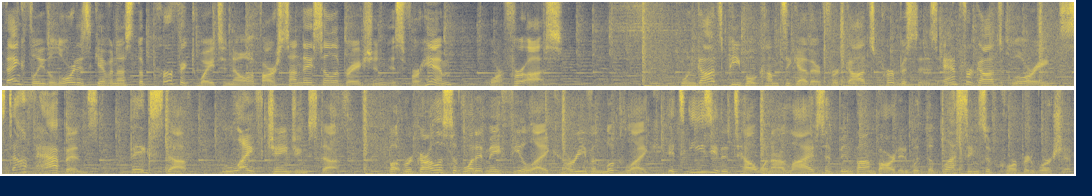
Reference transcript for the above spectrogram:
Thankfully, the Lord has given us the perfect way to know if our Sunday celebration is for Him or for us. When God's people come together for God's purposes and for God's glory, stuff happens. Big stuff, life changing stuff. But regardless of what it may feel like or even look like, it's easy to tell when our lives have been bombarded with the blessings of corporate worship.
